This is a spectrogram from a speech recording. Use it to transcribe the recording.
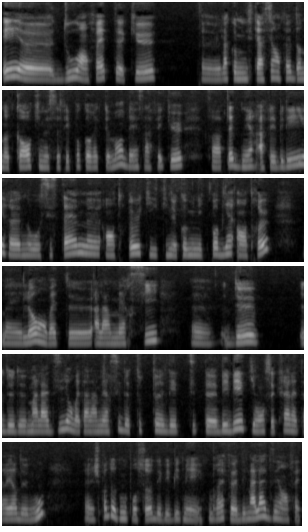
et euh, d'où en fait que euh, la communication en fait dans notre corps qui ne se fait pas correctement, ben ça fait que ça va peut-être venir affaiblir euh, nos systèmes entre eux qui, qui, ne communiquent pas bien entre eux. Mais ben, là, on va être à la merci de de, maladies. On va être à la merci de toutes des petites euh, bébites qui vont se créer à l'intérieur de nous. Euh, je n'ai pas d'autre mot pour ça, des bébites, mais bref, euh, des maladies en fait,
